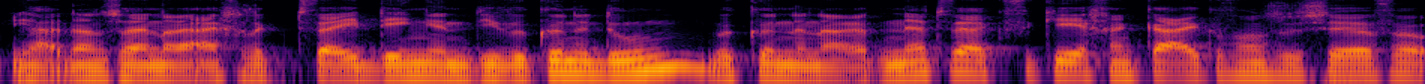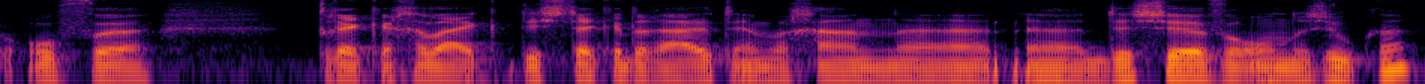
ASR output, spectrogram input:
Ja, dan zijn er eigenlijk twee dingen die we kunnen doen. We kunnen naar het netwerkverkeer gaan kijken van zo'n server, of we trekken gelijk de stekker eruit en we gaan uh, uh, de server onderzoeken.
